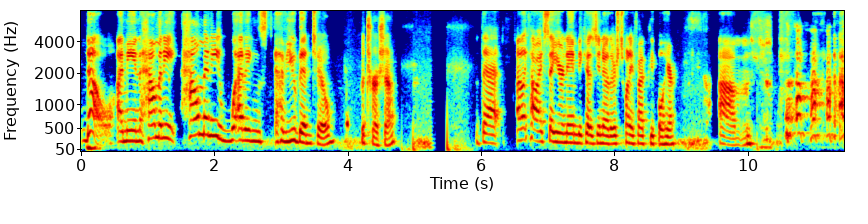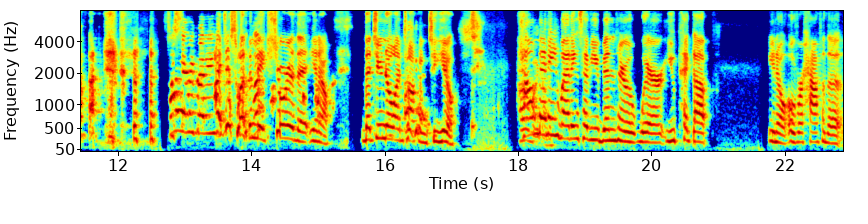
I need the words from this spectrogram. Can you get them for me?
No. I mean, how many how many weddings have you been to, Patricia? That I like how I say your name because you know there's 25 people here. Um, Hi, everybody. I just want to make sure that you know that you know I'm talking to you. How my many weddings have you been through where you pick up, you know, over half of the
